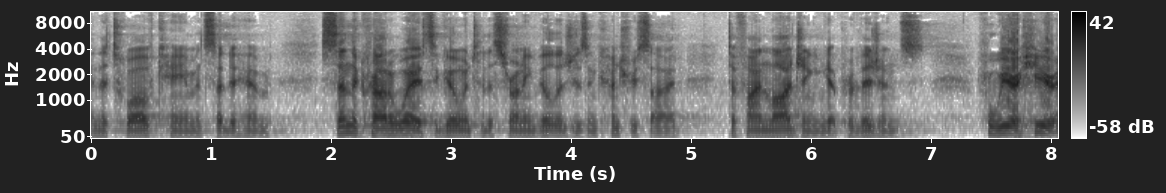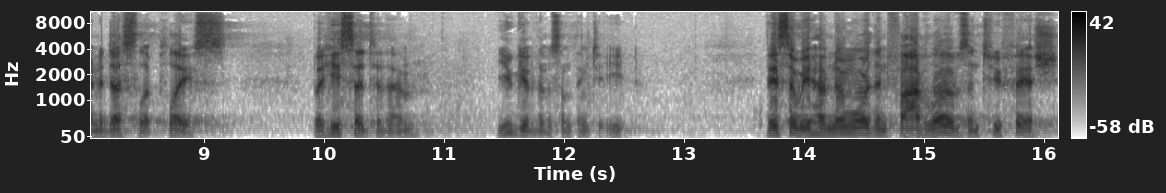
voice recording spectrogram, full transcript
and the twelve came and said to him, Send the crowd away to go into the surrounding villages and countryside to find lodging and get provisions for we are here in a desolate place. But he said to them, You give them something to eat. They said, We have no more than five loaves and two fish,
